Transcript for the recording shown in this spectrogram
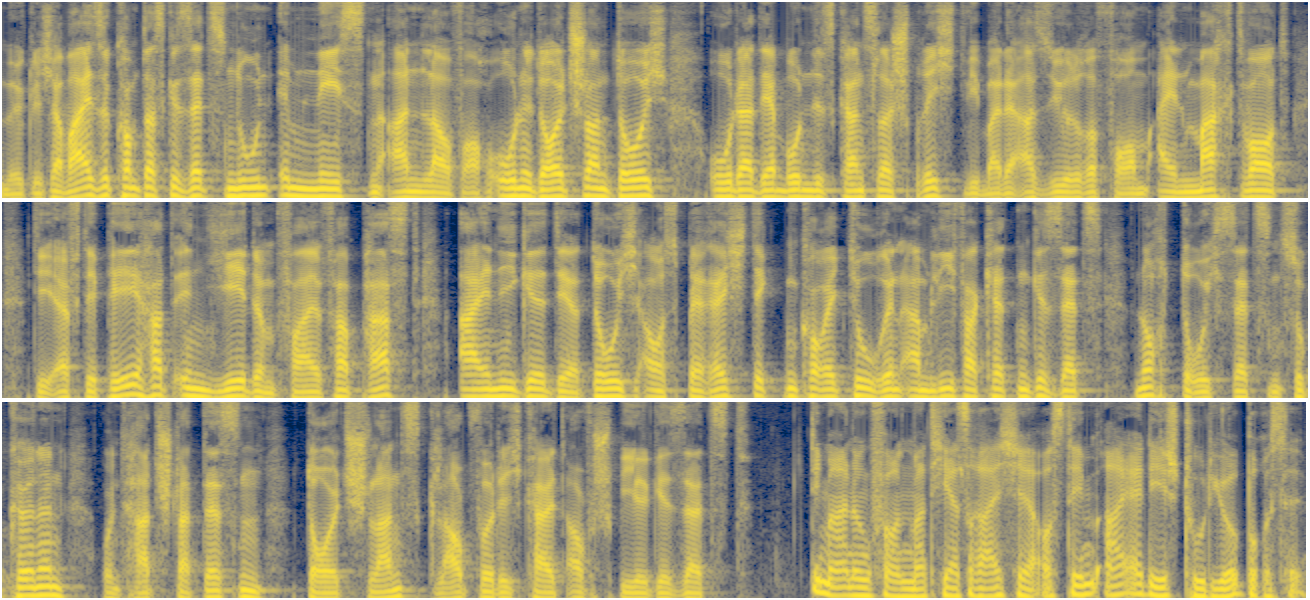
Möglicherweise kommt das Gesetz nun im nächsten Anlauf auch ohne Deutschland durch oder der Bundeskanzler spricht wie bei der Asylreform ein Machtwort. Die FDP hat in jedem Fall verpasst, einige der durchaus berechtigten Korrekturen am Lieferkettengesetz noch durchsetzen zu können und hat stattdessen Deutschlands Glaubwürdigkeit aufs Spiel gesetzt. Die Meinung von Matthias Reiche aus dem ARD-Studio Brüssel.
